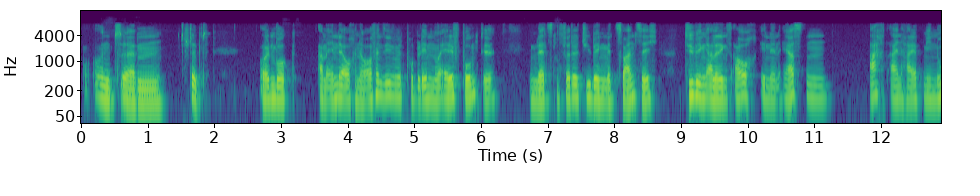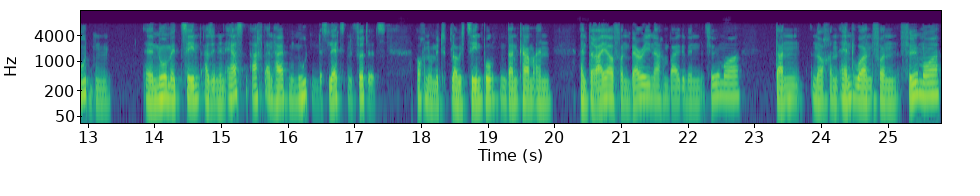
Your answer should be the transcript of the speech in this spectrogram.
und ähm, stimmt. Oldenburg am Ende auch in der Offensive mit Problemen, nur elf Punkte im letzten Viertel, Tübingen mit 20. Tübingen allerdings auch in den ersten achteinhalb Minuten äh, nur mit zehn, also in den ersten achteinhalb Minuten des letzten Viertels auch nur mit, glaube ich, zehn Punkten. Dann kam ein, ein Dreier von Barry nach dem Ballgewinn Fillmore, dann noch ein End-One von Fillmore,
